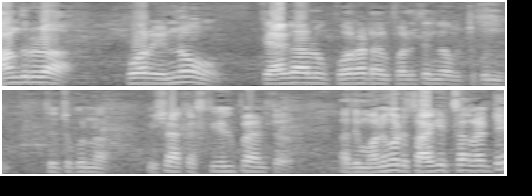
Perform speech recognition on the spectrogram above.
ఆంధ్రుల పోరా ఎన్నో త్యాగాలు పోరాటాలు ఫలితంగా వచ్చుకున్న తెచ్చుకున్న విశాఖ స్టీల్ ప్లాంట్. అది మనుగడ సాగించాలంటే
